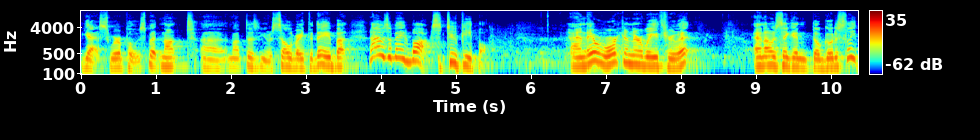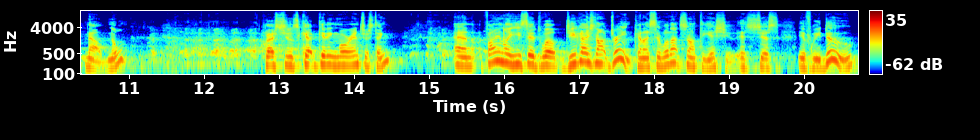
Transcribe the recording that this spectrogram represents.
yes, we're opposed, but not, uh, not to you know, celebrate the day. But that was a big box, two people. And they were working their way through it. And I was thinking, they'll go to sleep now. No. Questions kept getting more interesting. And finally, he said, Well, do you guys not drink? And I said, Well, that's not the issue. It's just if we do,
